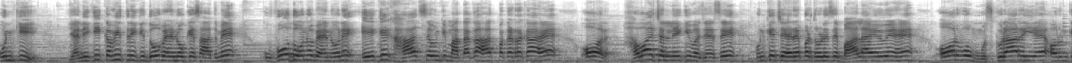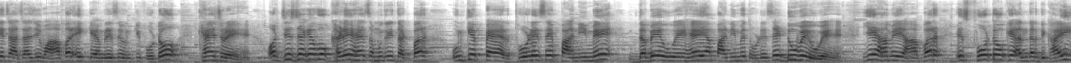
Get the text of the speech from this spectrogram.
उनकी, यानी कि कवित्री की दो बहनों के साथ में, वो दोनों बहनों ने एक एक हाथ से उनकी माता का हाथ पकड़ रखा है और हवा चलने की वजह से उनके चेहरे पर थोड़े से बाल आए हुए हैं और वो मुस्कुरा रही है और उनके चाचा जी वहाँ पर एक कैमरे से उनकी फ़ोटो खींच रहे हैं। और जिस जगह वो खड़े हैं समुद्री तट पर उनके पैर थोड़े से पानी में दबे हुए हैं या पानी में थोड़े से डूबे हुए हैं। ये हमें यहाँ पर इस फ़ोटो के अंदर दिखाई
